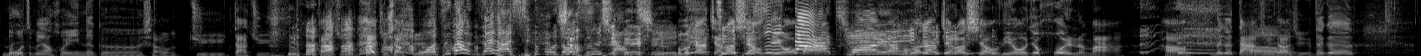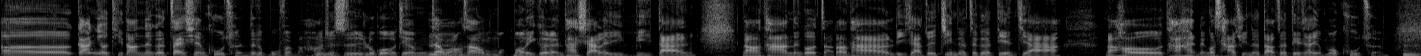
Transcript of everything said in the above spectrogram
不过我这边要回应那个小菊、大菊、大菊、大菊、小菊。我知道你在他心目中是小菊。我们刚刚讲到小牛嘛，妈呀！我们刚刚讲到小牛，我就混了嘛。好，那个大菊、大菊，那个。呃，刚刚你有提到那个在线库存这个部分嘛？哈、嗯，就是如果我今天在网上某某一个人他下了一笔单，嗯、然后他能够找到他离家最近的这个店家，然后他还能够查询得到这个店家有没有库存。嗯，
